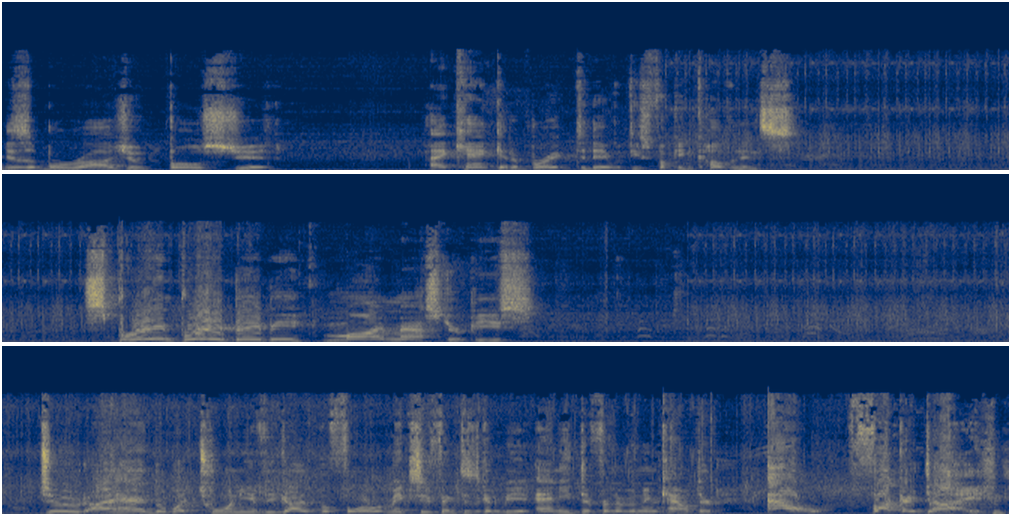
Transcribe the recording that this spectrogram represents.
This is a barrage of bullshit. I can't get a break today with these fucking covenants. Spray and pray, baby! My masterpiece. Dude, I handled like 20 of you guys before. What makes you think this is gonna be any different of an encounter? Ow! Fuck, I died!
